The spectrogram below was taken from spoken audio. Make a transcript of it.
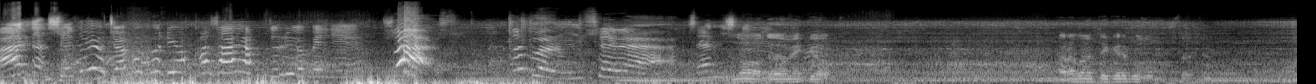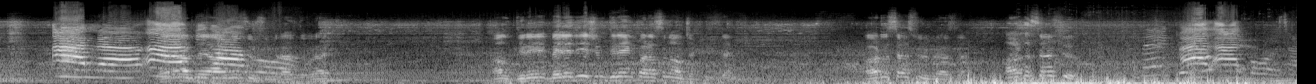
Arda sürüyor camı kırıyor kaza yaptırıyor beni. Sus. Kızıyorum seni. Sen işte... No dövmek yok. Arabanın tekeri bozulmuş zaten. Allah. Ver abi Arda'ya ya Arda bu. sürsün biraz da bırak. Al direği, belediye şimdi direğin parasını alacak bizden. Arda sen sür biraz da. Arda sen sür. Al al boğaza.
